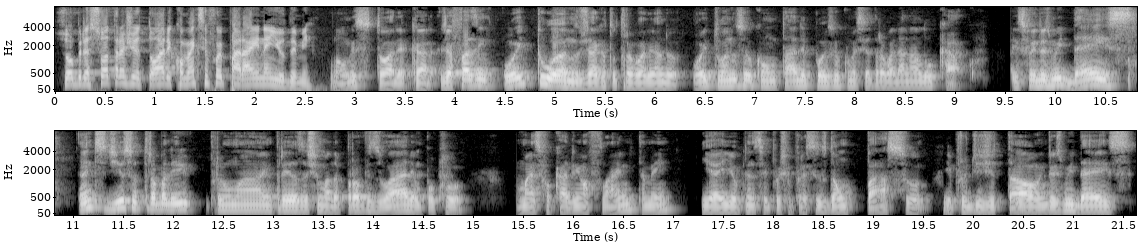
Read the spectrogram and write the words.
sobre a sua trajetória e como é que você foi parar aí na Udemy. Longa história, cara. Já fazem oito anos já que eu estou trabalhando. Oito anos eu contar depois que eu comecei a trabalhar na Lukaku. Isso foi em 2010. Antes disso, eu trabalhei para uma empresa chamada Provisuária, um pouco mais focada em offline também. E aí eu pensei, poxa, eu preciso dar um passo e ir para o digital. Em 2010,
